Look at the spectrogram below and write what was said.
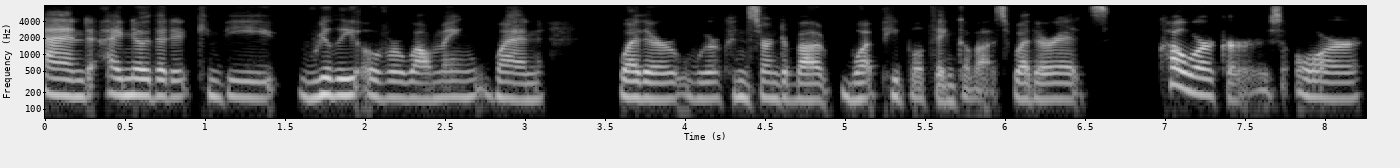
And I know that it can be really overwhelming when whether we're concerned about what people think of us, whether it's coworkers or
